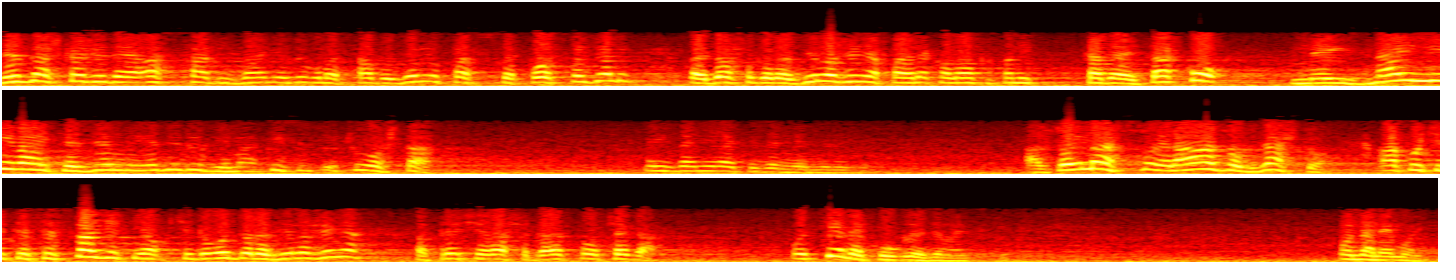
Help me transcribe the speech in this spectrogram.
Ne znaš, kaže da je Ashab iznajmio drugom Ashabu zemlju, pa su se posvađali, pa je došlo do razilaženja, pa je rekao Allahov poslanik, kada je tako, ne iznajmljivajte zemlju jedni drugima. Ti si čuo šta? Ne iznajmljivajte zemlju jedni drugima. Ali to ima svoj razlog, zašto? Ako ćete se svađati, ako će dovoditi do razilaženja, pa preće vaše bratstvo od čega? Od cijele kugle zemaljske. Onda nemojte.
